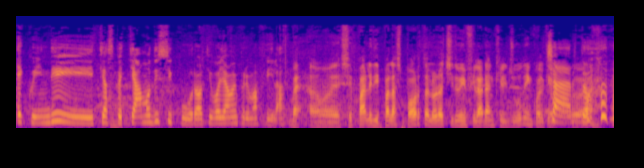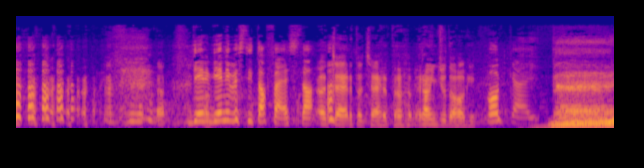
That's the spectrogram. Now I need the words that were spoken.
E quindi ti aspettiamo di sicuro, ti vogliamo in prima fila. Beh, eh, se parli di palasport allora ci devo infilare anche il judo in qualche Certo. modo. eh. vieni, vieni vestito a festa. Eh, certo, certo, però in judogi. Ok. Marta,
